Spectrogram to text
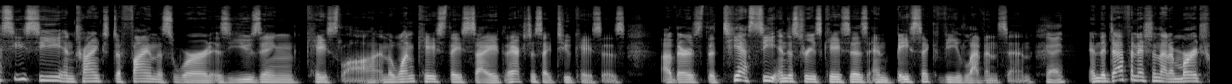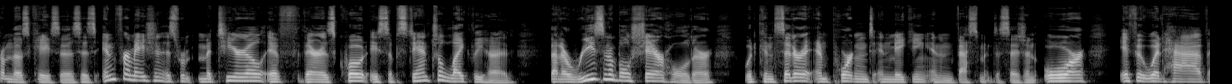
SEC, in trying to define this word, is using case law. And the one case they cite, they actually cite two cases. Uh, there's the TSC Industries cases and Basic v. Levinson. Okay. And the definition that emerged from those cases is information is material if there is, quote, a substantial likelihood that a reasonable shareholder would consider it important in making an investment decision or if it would have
